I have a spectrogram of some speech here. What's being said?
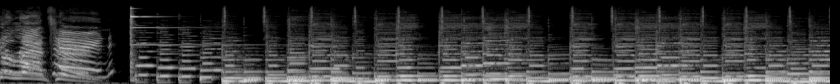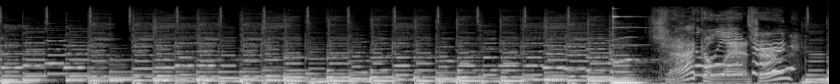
o' lantern! Jack o' lantern?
